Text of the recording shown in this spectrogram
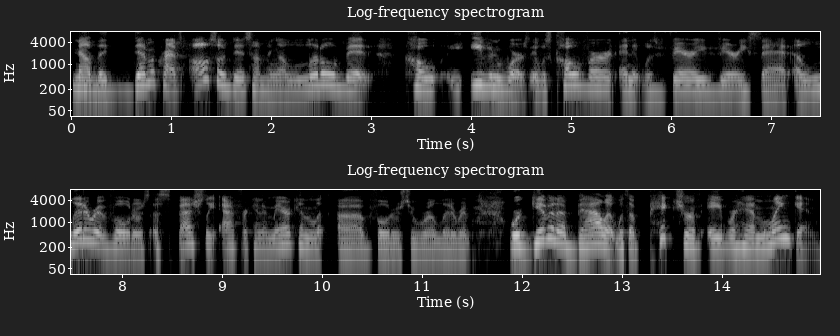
Now, the Democrats also did something a little bit co- even worse. It was covert and it was very, very sad. Illiterate voters, especially African American uh, voters who were illiterate, were given a ballot with a picture of Abraham Lincoln.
